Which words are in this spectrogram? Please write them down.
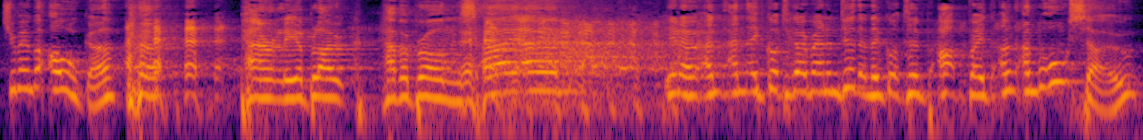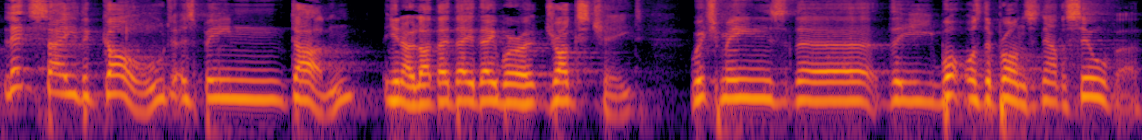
do you remember Olga? Apparently a bloke, have a bronze. I, um, you know, and, and they've got to go around and do that. They've got to upgrade. And, and also, let's say the gold has been done, you know, like they, they, they were a drugs cheat, which means the, the, what was the bronze is now the silver.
